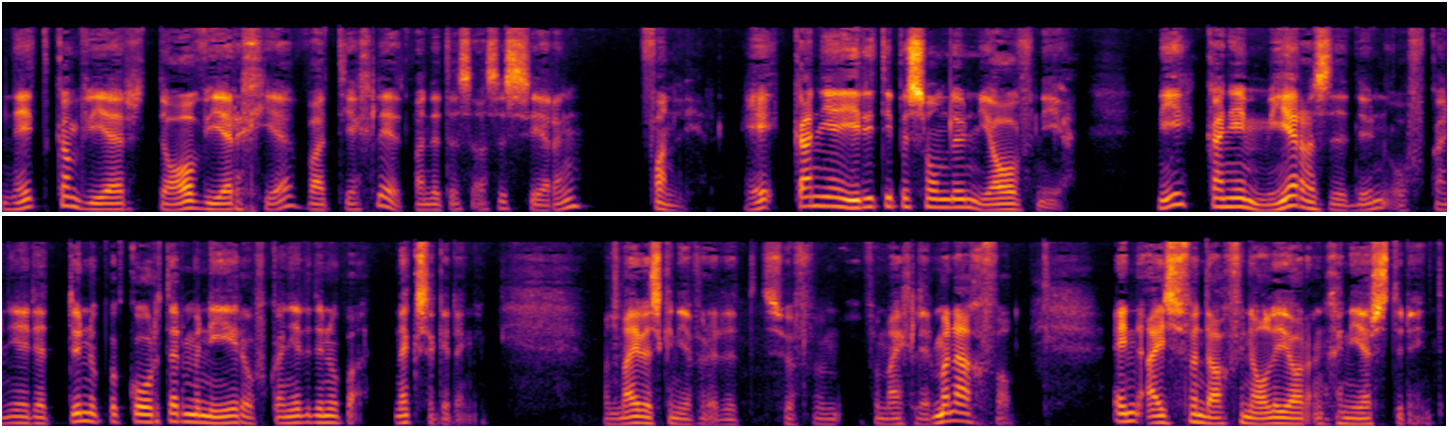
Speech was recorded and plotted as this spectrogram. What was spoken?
net kan weer daar weergee wat jy geleer het want dit is assessering van leer. He, kan jy hierdie tipe som doen ja of nee? Nee, kan jy meer as dit doen of kan jy dit doen op 'n korter manier of kan jy dit doen op niks sulke ding nie. Want my wiskunde vir dit so vir, vir my geleer, maar in 'n geval. En hy's vandag finale jaar ingenieurstudent.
